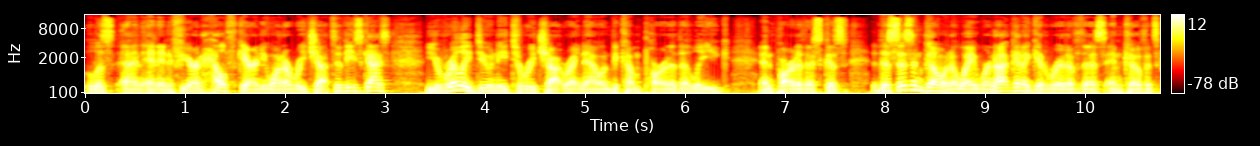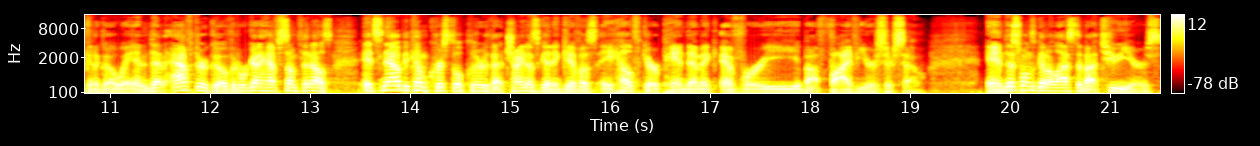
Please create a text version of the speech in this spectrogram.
listen and, and if you're in healthcare and you want to reach out to these guys you really do need to reach out right now and become part of the league and part of this because this isn't going away. We're not going to get rid of this and covid's going to go away. And then after covid we're going to have something else. It's now become crystal clear that china's going to give us a healthcare pandemic every about five years or so. And this one's going to last about two years.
